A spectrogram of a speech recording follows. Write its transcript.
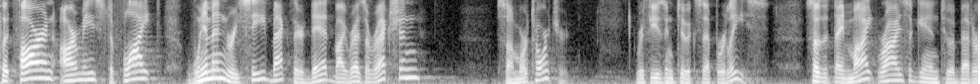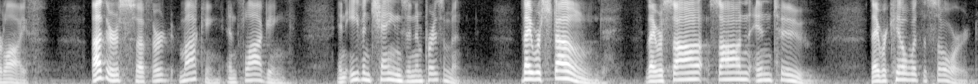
put foreign armies to flight. Women received back their dead by resurrection. Some were tortured, refusing to accept release so that they might rise again to a better life. Others suffered mocking and flogging and even chains and imprisonment. They were stoned. They were saw, sawn in two. They were killed with the sword.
